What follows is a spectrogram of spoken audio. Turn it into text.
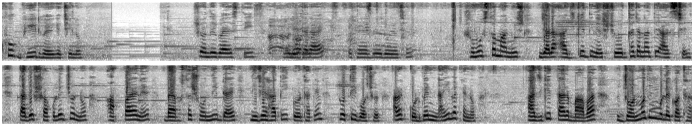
খুব ভিড় হয়ে গেছিল। সন্দীপ রায়স্তি ললিতা রায় এখানে রয়েছেন। সমস্ত মানুষ যারা আজকের দিনে শ্রদ্ধা জানাতে আসছেন, তাদের সকলের জন্য আপ্যায়নের ব্যবস্থা সন্দীপ রায় নিজের হাতেই করে থাকেন প্রতি বছর। আর করবেন নাই বা কেন? আজকে তার বাবার জন্মদিন বলে কথা।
